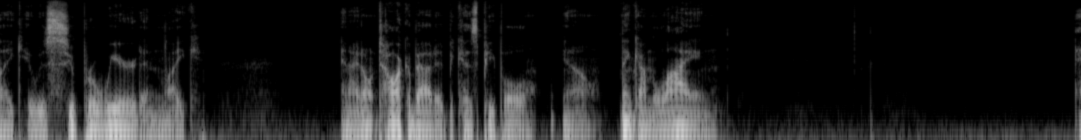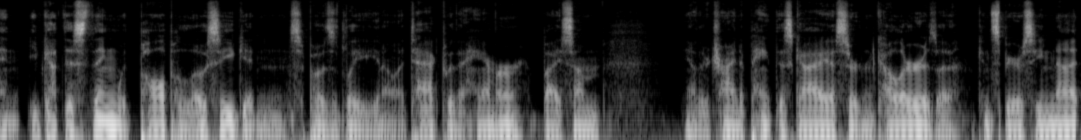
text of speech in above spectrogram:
Like it was super weird and like and I don't talk about it because people, you know, think I'm lying. And you've got this thing with Paul Pelosi getting supposedly, you know, attacked with a hammer by some, you know, they're trying to paint this guy a certain color as a conspiracy nut,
